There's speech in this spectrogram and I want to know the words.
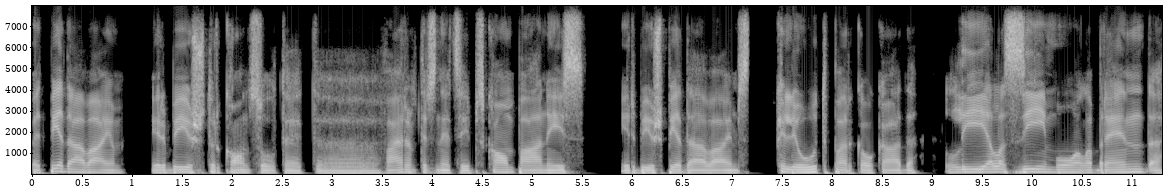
bet piedāvājumi ir bijuši tur konsultēt uh, vairumtirdzniecības kompānijas, ir bijuši piedāvājums kļūt par kaut kāda liela zīmola, brenda,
